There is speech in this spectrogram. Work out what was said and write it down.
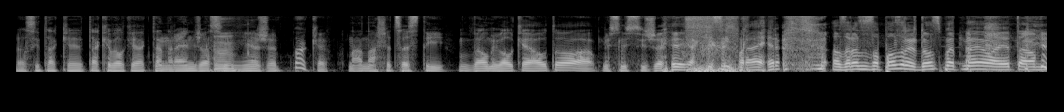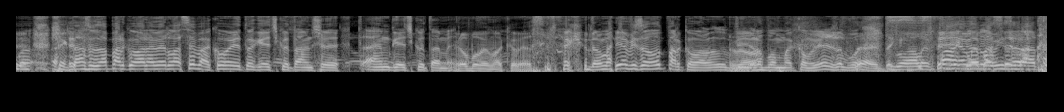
asi také, také veľké, jak ten Range, asi Mm. nie, že také na naše cesty veľmi veľké auto a myslíš si, že aký si frajer a zrazu sa pozrieš do spätného a je tam... Však tam sú zaparkované vedľa seba. Koho je to Gčko tam, čo je, AMGčko tam je. Robové makové asi. Tak doma, ja by som odparkoval by No. Robom Makom, vieš, lebo... To tak- No ale fakt, lebo vyzerá to,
